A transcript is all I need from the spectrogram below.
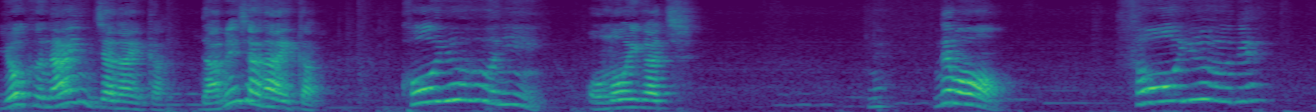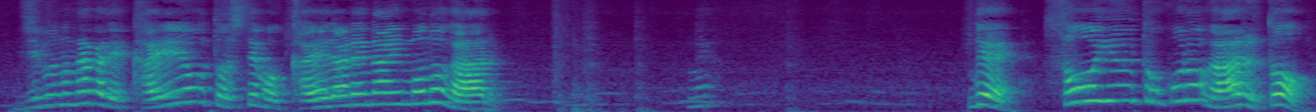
よくないんじゃないかダメじゃないかこういうふうに思いがち、ね、でもそういうね自分の中で変えようとしても変えられないものがある。ね、でそういうところがあると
